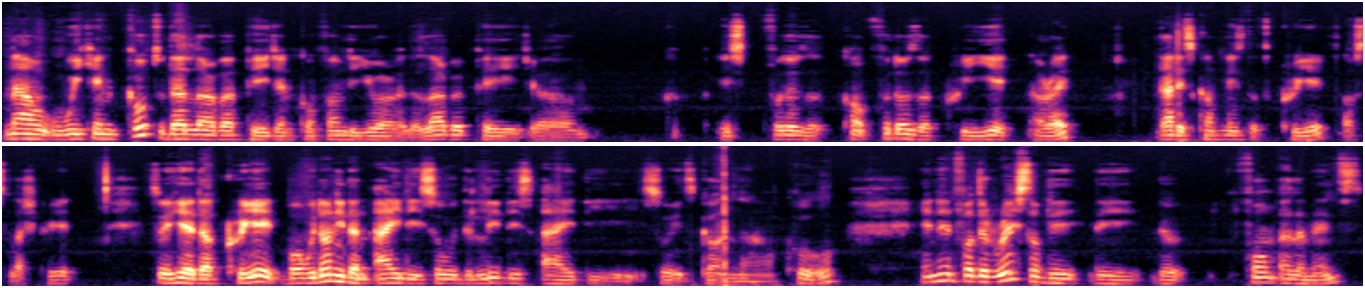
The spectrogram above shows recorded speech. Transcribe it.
Now we can go to that Laravel page and confirm the URL. The Laravel page um, those that those that create all right that is companies that create or slash create. So here that create but we don't need an id so we delete this id so it's gone now. Cool. And then for the rest of the the the form elements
